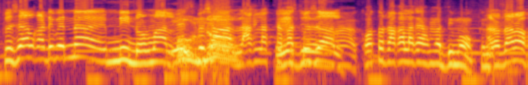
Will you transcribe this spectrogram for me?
স্পেশাল কাটিবেন না এমনি নরমাল স্পেশাল লাখ লাখ টাকা স্পেশাল হ্যাঁ, কত টাকা লাগে আমার দিমো আরে দাঁড়াও।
